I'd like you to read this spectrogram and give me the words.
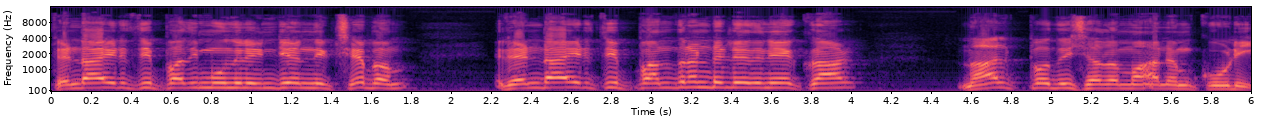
രണ്ടായിരത്തി പതിമൂന്നിൽ ഇന്ത്യൻ നിക്ഷേപം രണ്ടായിരത്തി പന്ത്രണ്ടിലേതിനേക്കാൾ നാൽപ്പത് ശതമാനം കൂടി.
